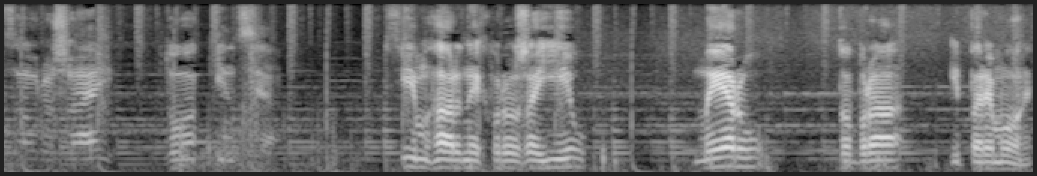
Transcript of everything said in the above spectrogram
за урожай до кінця. Всім гарних врожаїв, миру, добра і перемоги.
